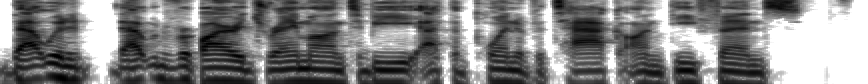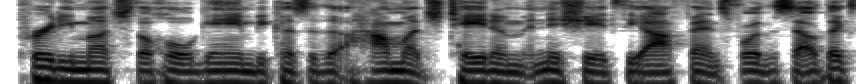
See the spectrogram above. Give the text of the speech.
that would that would require Draymond to be at the point of attack on defense pretty much the whole game because of the how much Tatum initiates the offense for the Celtics.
